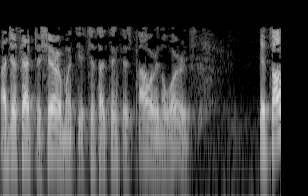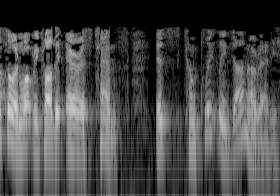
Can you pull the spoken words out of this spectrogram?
I just have to share them with you because I think there's power in the words. It's also in what we call the aorist tense. It's completely done already.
